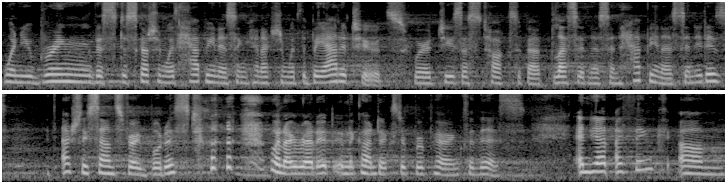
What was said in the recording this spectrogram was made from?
when you bring this discussion with happiness in connection with the Beatitudes, where Jesus talks about blessedness and happiness, and it is, it actually sounds very Buddhist when I read it in the context of preparing for this. And yet, I think, um,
